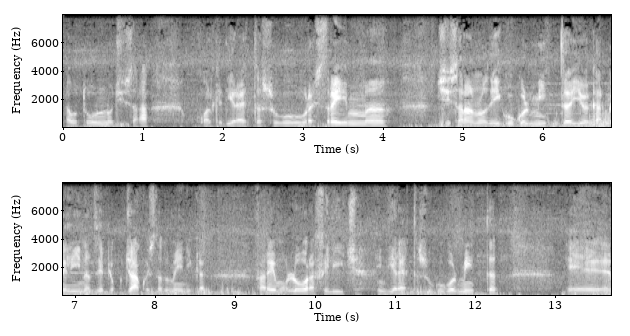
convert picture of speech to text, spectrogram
l'autunno. Ci sarà qualche diretta su Restream ci saranno dei Google Meet io e Carmelina ad esempio già questa domenica faremo l'ora felice in diretta su Google Meet. E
